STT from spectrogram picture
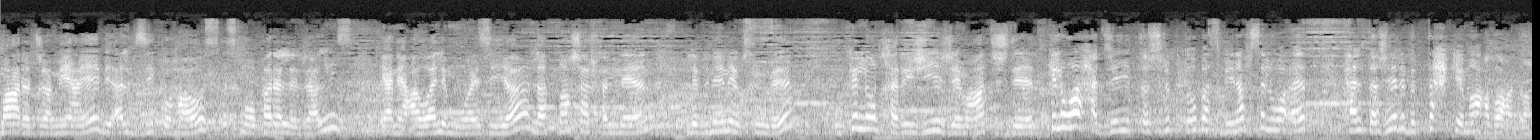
معرض جامعي بقلب Zico House اسمه Parallel Worlds يعني عوالم موازية ل 12 فنان لبناني وسوري وكلهم خريجي جامعات جداد. كل واحد جاي بتجربته بس بنفس الوقت هالتجارب بتحكي مع بعضها.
